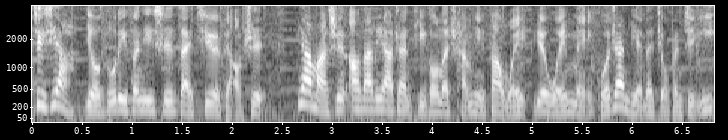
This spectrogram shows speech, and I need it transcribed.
据悉啊，有独立分析师在七月表示，亚马逊澳大利亚站提供的产品范围约为美国站点的九分之一。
